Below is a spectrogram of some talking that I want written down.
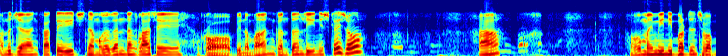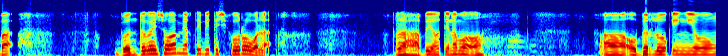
ano dyan, cottage na magagandang klase. Grabe naman, gandang linis guys oh. Ha? Oh, may minibar din sa baba. Ganda guys, oh, may activity siguro wala. Grabe oh, tinan mo oh. Ah, overlooking yung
